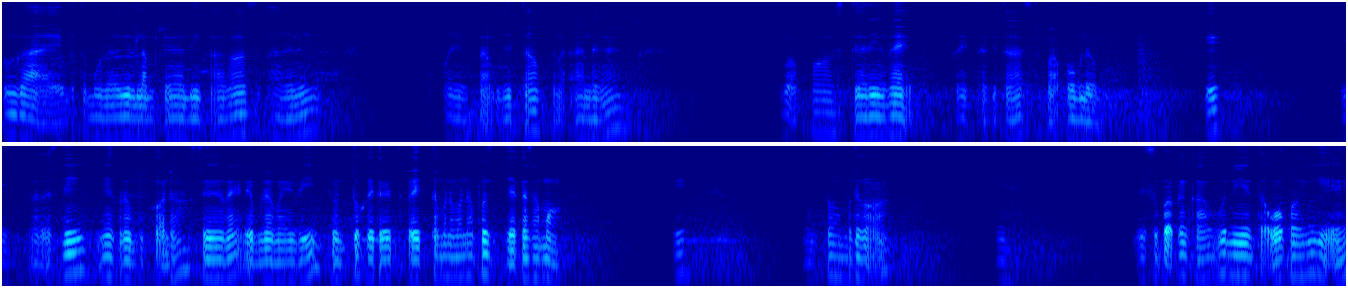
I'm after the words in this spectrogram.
Assalamualaikum guys Bertemu lagi dalam channel di Karos. Hari ni Apa yang nak beritahu berkenaan dengan Sebab apa steering rack Kereta kita sebab problem. Okay Okay, kalau kat sini Ni aku dah buka dah Steering rack daripada Myvi Contoh kereta-kereta kereta mana-mana pun Dia akan sama. Okay Contoh apa tengok ah. Okay. Disebabkan cover ni tak berapa ringgit ni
